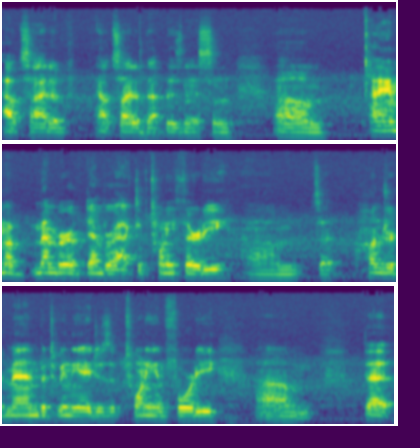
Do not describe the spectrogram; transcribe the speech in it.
outside of outside of that business. And um, I am a member of Denver Active 2030. Um, it's a hundred men between the ages of 20 and 40 um, that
